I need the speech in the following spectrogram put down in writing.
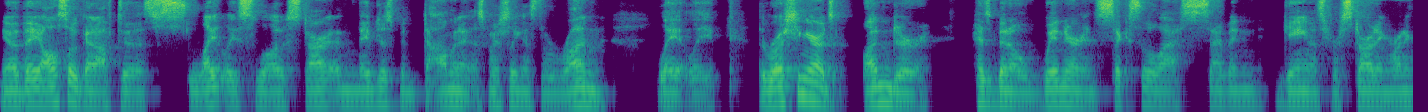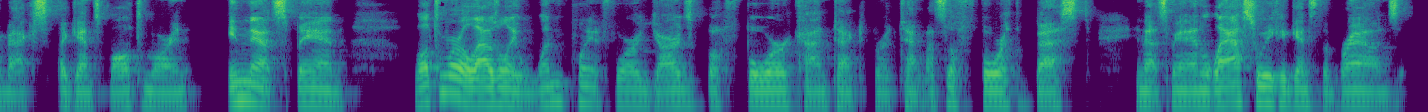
you know, they also got off to a slightly slow start and they've just been dominant, especially against the run lately. The rushing yards under has been a winner in six of the last seven games for starting running backs against Baltimore. And in that span, Baltimore allows only 1.4 yards before contact per attempt. That's the fourth best in that span. And last week against the Browns,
